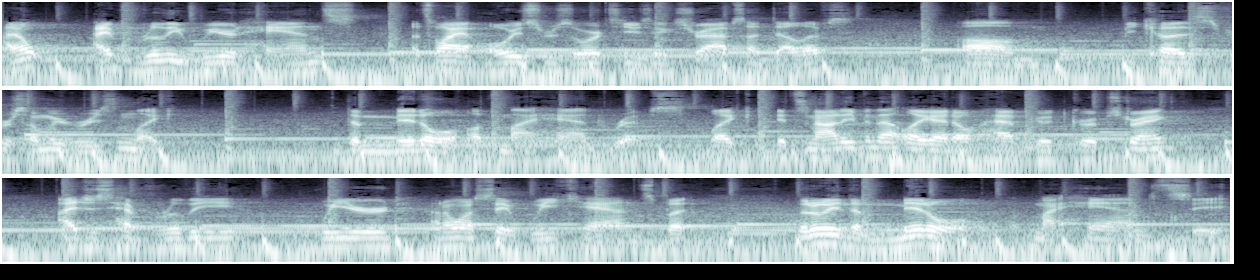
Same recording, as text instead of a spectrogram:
I don't, I have really weird hands. That's why I always resort to using straps on deadlifts. Um, because for some weird reason, like the middle of my hand rips. Like it's not even that like I don't have good grip strength. I just have really weird, I don't wanna say weak hands, but literally the middle of my hand, see,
